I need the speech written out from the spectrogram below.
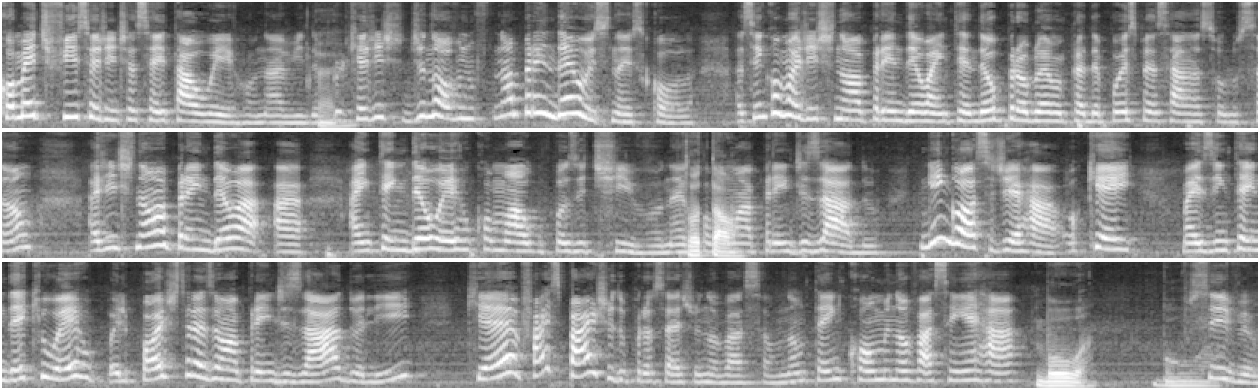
Como é difícil a gente aceitar o erro na vida, É. porque a gente, de novo, não, não aprendeu isso na escola. Assim como a gente não aprendeu a entender o problema para depois pensar na solução, a gente não aprendeu a, a, a entender o erro como algo positivo, né? Total. Como um aprendizado. Ninguém gosta de errar, ok, mas entender que o erro ele pode trazer um aprendizado ali que é, faz parte do processo de inovação. Não tem como inovar sem errar. Boa. Boa. Possível.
